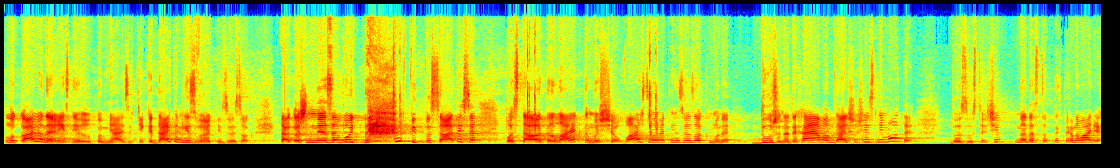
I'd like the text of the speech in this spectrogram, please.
локально на різні групи м'язів. Тільки дайте мені зворотній зв'язок. Також не забудьте підписатися, поставити лайк, тому що ваш зворотній зв'язок мене дуже надихає вам далі щось знімати. До зустрічі на наступних тренуваннях.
